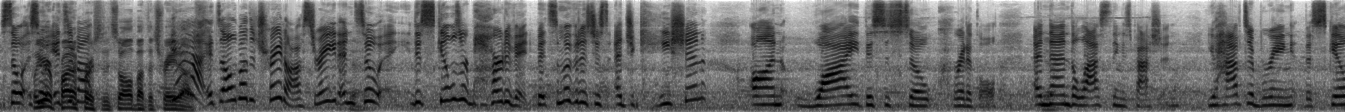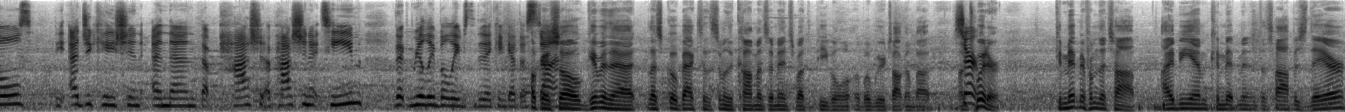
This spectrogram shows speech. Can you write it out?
So, Well, so you're a it's product about. person. It's all about the trade-offs. Yeah, it's all about the trade offs, right? And Yeah. so the skills are part of it, but some of it is just education on why this is so critical. And Yeah. then the last thing is passion. You have to bring the skills, the education, and then the passion, a passionate team that really believes that they can get this Okay, done. so given that, let's go back to some of the comments I mentioned about the people uh, what we were talking about on Sure. Twitter. Commitment from the top. IBM commitment at the top is there.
